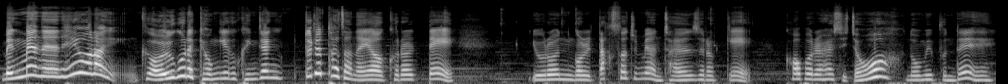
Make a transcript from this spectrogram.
맥매는 헤어랑 그 얼굴의 경계가 굉장히 뚜렷하잖아요. 그럴 때 요런 걸 딱 써주면 자연스럽게 커버를 할 수 있죠. 어, 너무 이쁜데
